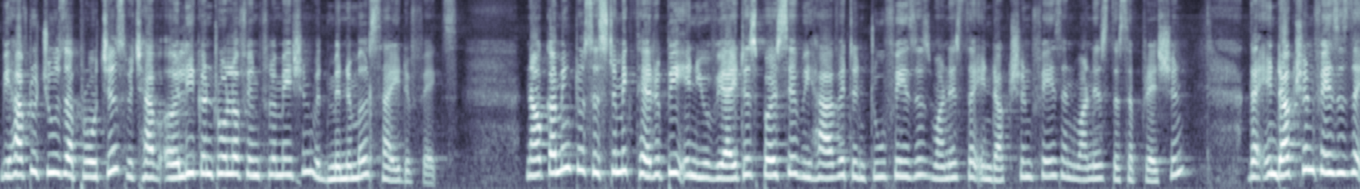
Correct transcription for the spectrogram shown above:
We have to choose approaches which have early control of inflammation with minimal side effects. Now, coming to systemic therapy in uveitis per se, we have it in two phases. One is the induction phase, and one is the suppression. The induction phase is the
